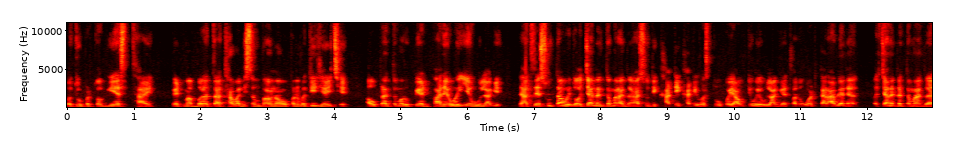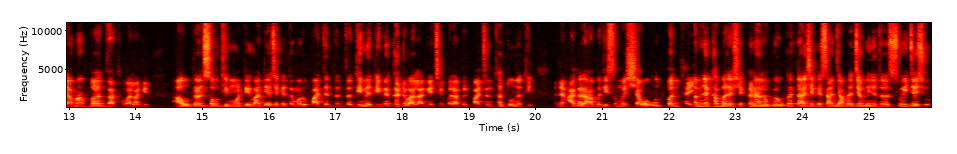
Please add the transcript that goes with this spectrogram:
વધુ પડતો ગેસ થાય, પેટમાં બળતરા થવાની સંભાવનાઓ પણ વધી જાય છે. આ ઉપરાંત તમારું પેટ ભારે હોય એવું લાગે. રાત્રે સૂતા હોય તો અચાનક તમારા ગળા સુધી ખાટી ખાટી વસ્તુ કોઈ આવતી હોય એવું લાગે અથવા તો ઓટકાર આવે ને અચાનક જ તમારા ગળામાં બળતરા થવા લાગે. આ ઉપરાંત સૌથી મોટી વાત એ છે કે તમારું પાચન તંત્ર ધીમે ધીમે ઘટવા લાગે છે. બરાબર, પાચન થતું નથી અને આગળ આ બધી સમસ્યાઓ ઉત્પન્ન થાય તમને ખબર હશે, ઘણા લોકો એવું કરતા હશે કે સાંજે આપણે જમીને તરત સૂઈ જઈશું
